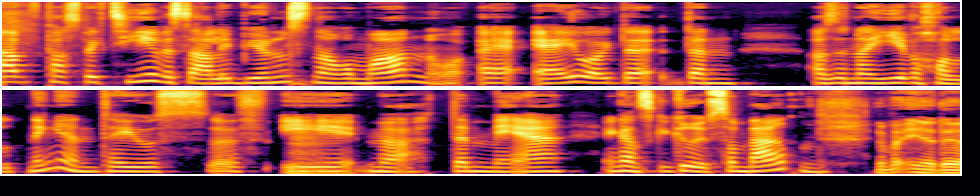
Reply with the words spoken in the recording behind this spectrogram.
av perspektivet, særlig i begynnelsen av romanen, er, er jo òg den altså naive holdningen til Josef i mm. møte med en ganske grusom verden. Ja, er det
